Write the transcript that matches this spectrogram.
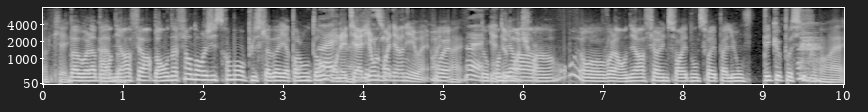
Ok. Bah voilà, bah, on bah. ira faire. Bah on a fait un enregistrement en plus là-bas il y a pas longtemps. On était à Lyon le mois dernier, ouais. ouais. Donc on ira, voilà, on ira faire une soirée Don't Swipe à Lyon dès que possible. Ouais,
